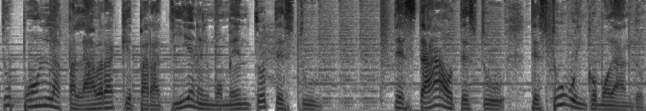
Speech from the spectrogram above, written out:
tú pon la palabra que para ti en el momento te, te está o te, te estuvo incomodando.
